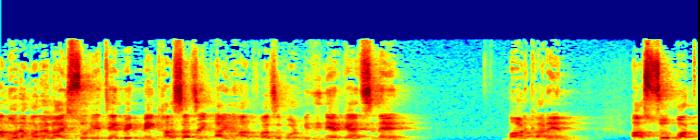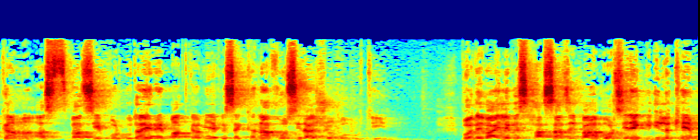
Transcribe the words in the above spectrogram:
Անոր համարալ այսօր եթե երբեք մենք հասած ենք այն հատվածը, որ պիտի ներկայացնեն Մարգարեն Աստծո պատկամը, Աստված երբ որ գուտա իրեն պատկամը եւ գսե քնա խոսիր այս ժողովրդին, որտեվ այլևս հասած է բան, որ զինենք պիտի լքեմ։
